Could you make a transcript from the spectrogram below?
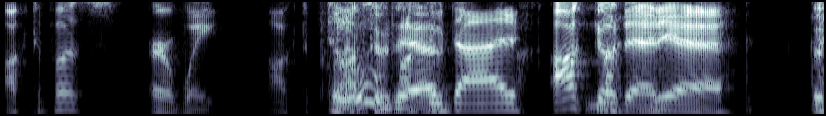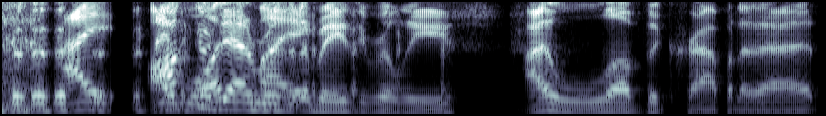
Octopus? Or wait, Octopus. Octodad? Octodad. Octodad, yeah. I, I Octodad was my- an amazing release. I love the crap out of that.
